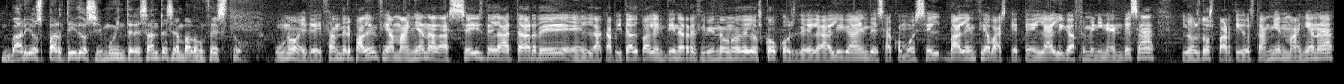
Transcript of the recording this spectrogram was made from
Varios partidos y muy interesantes en baloncesto. Uno, el de Thunder Palencia, mañana a las 6 de la tarde en la capital palentina recibiendo a uno de los cocos de la Liga Endesa, como es el Valencia Basket. En la Liga Femenina Endesa, los dos partidos también mañana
